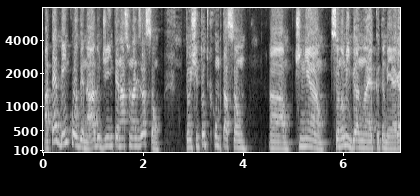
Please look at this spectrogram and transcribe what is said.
até bem coordenado, de internacionalização. Então, o Instituto de Computação Uh, tinha, se eu não me engano, na época também era,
